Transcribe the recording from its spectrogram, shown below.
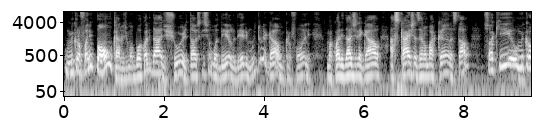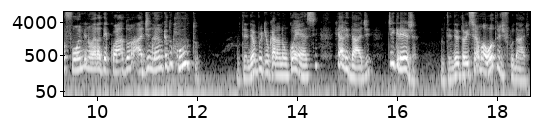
Um microfone bom, cara, de uma boa qualidade, Shure e tal. Esqueci o modelo dele, muito legal o microfone, uma qualidade legal, as caixas eram bacanas e tal. Só que o microfone não era adequado à dinâmica do culto. Entendeu? Porque o cara não conhece realidade de igreja. Entendeu? Então isso é uma outra dificuldade.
